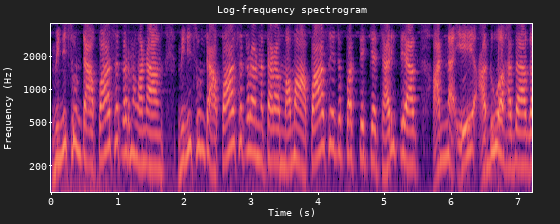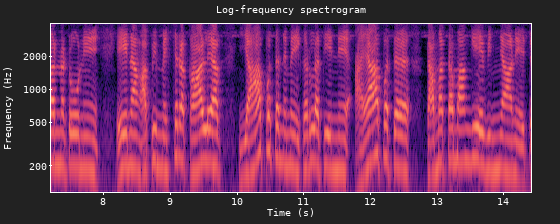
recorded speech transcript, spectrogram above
මිනිසුන්ට අපාස කරනවා නම් මිනිසුන්ට අපාස කරන්න තරම් මම අපාසයටපත් වෙච්ච චරිතයක් අන්න ඒ අඩුව හදා ගන්නට ඕනේ එහෙනම් අපි මෙච්චර කාලයක් යාපත නෙමෙයි කරලා තියෙන්නේ අයාපත තම තමන්ගේ විඥාණයට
